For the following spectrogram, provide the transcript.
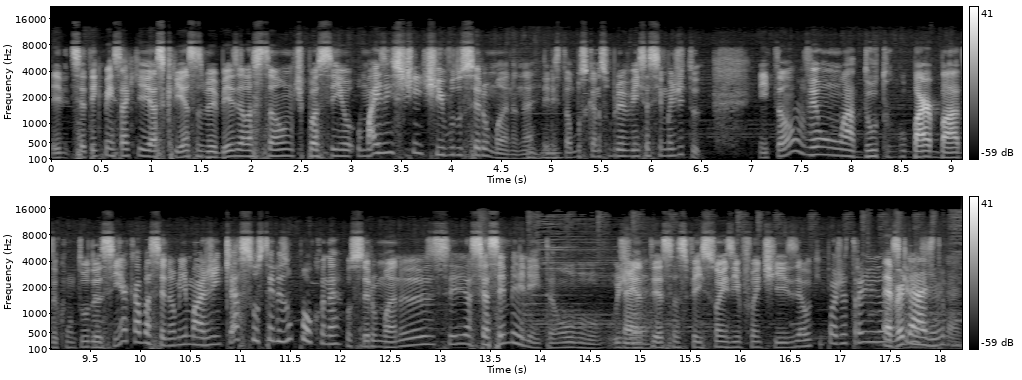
ele- você tem que pensar que as crianças, bebês, elas são, tipo assim, o, o mais instintivo do ser humano, né? Eles estão buscando sobrevivência acima de tudo. Então, ver um adulto barbado com tudo assim acaba sendo uma imagem que assusta eles um pouco, né? O ser humano se, se assemelha. Então, o, o Jean É. ter essas feições infantis é o que pode atrair É as verdade, é verdade.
